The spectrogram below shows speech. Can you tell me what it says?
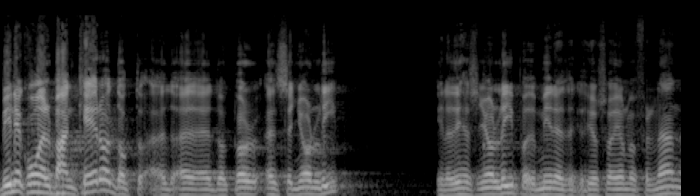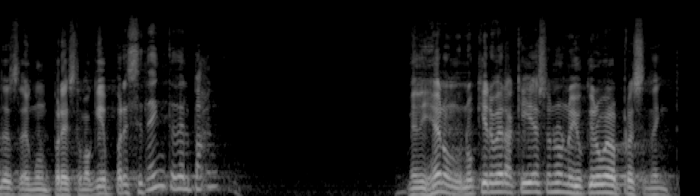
Vine con el banquero, el doctor, el, señor Lee, y le dije, señor Lee, pues mire, yo soy Elmer Fernández, tengo un préstamo aquí, el presidente del banco. Me dijeron, no quiere ver aquí eso, no, no, yo quiero ver al presidente.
